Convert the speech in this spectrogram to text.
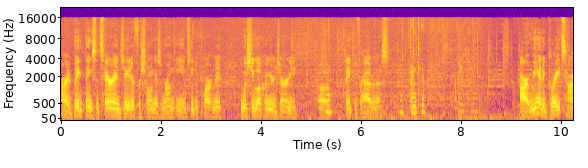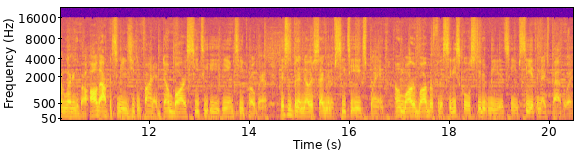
All right, big thanks to Tara and Jada for showing us around the EMT department. I wish you luck on your journey. Uh, thank you for having us. Thank you. Thank you. All right, we had a great time learning about all the opportunities you can find at Dunbar's CTE EMT program. This has been another segment of CTE Explained. I'm Amari Barber for the City Schools Student Media Team. See you at the next pathway.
